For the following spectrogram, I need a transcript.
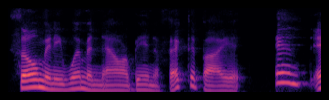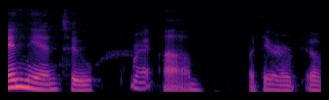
so many women now are being affected by it, and and men too. Right. Um, but they're a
